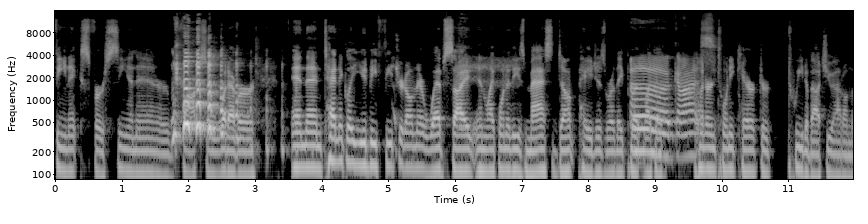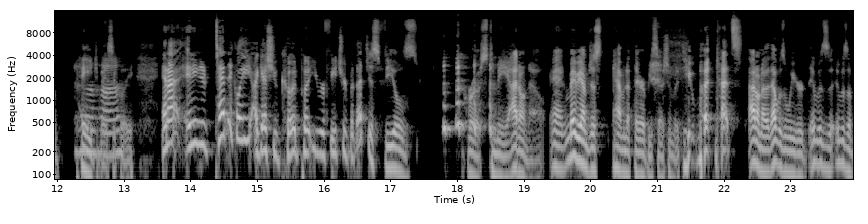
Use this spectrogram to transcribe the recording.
Phoenix for CNN or Fox or whatever. And then technically you'd be featured on their website in like one of these mass dump pages where they put oh, like a gosh. 120 character tweet about you out on the page uh-huh. basically. And I and you, technically I guess you could put you were featured, but that just feels gross to me. I don't know. And maybe I'm just having a therapy session with you, but that's I don't know. That was weird. It was it was a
